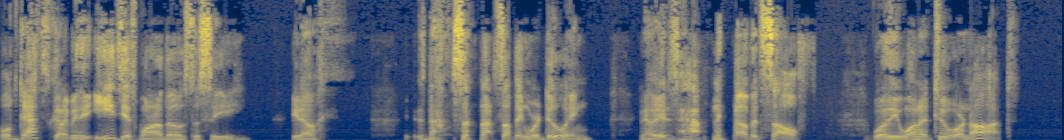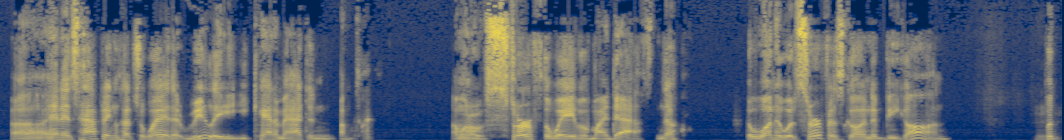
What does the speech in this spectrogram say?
Well, death's got to be the easiest one of those to see. You know, it's not, not something we're doing. You know, it is happening of itself, whether you want it to or not. Uh, and it's happening in such a way that really you can't imagine I'm, I'm going to surf the wave of my death. No, the one who would surf is going to be gone. But hmm.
